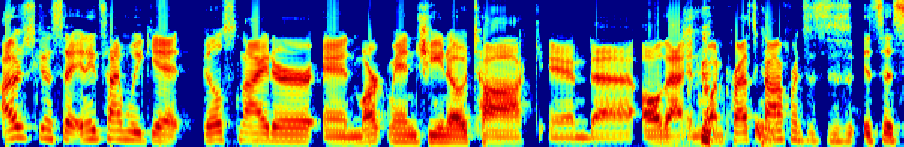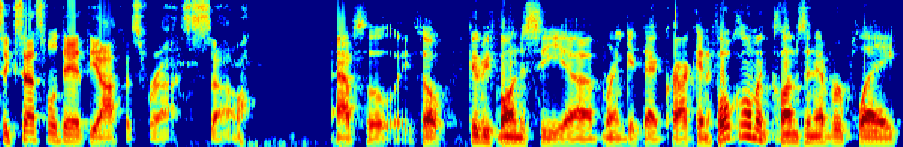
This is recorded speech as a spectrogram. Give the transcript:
I was just going to say, anytime we get Bill Snyder and Mark Mangino talk and uh, all that in one press conference, it's, it's a successful day at the office for us. So, absolutely. So, it could be fun to see uh, Brent get that crack. And if Oklahoma and Clemson ever play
